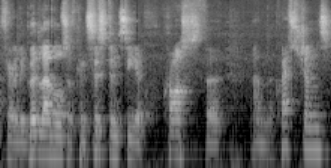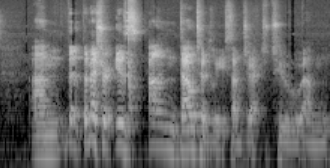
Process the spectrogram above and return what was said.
fairly good levels of consistency across the, um, the questions. Um, the, the, measure is undoubtedly subject to um,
